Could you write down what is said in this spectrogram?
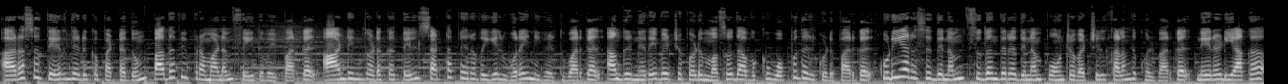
அரசு தேர்ந்தெடுக்கப்பட்டதும் பதவி பிரமாணம் செய்து வைப்பார்கள். ஆண்டின் தொடக்கத்தில் சட்டப்பேரவையில் உரை நிகழ்த்துவார்கள். அங்கு நிறைவேற்றப்படும் மசோதாவுக்கு ஒப்புதல் கொடுப்பார்கள். குடியரசு தினம் சுதந்திர தினம் போன்றவற்றில் கலந்து கொள்வார்கள். மாட்டார்கள். நேரடியாக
